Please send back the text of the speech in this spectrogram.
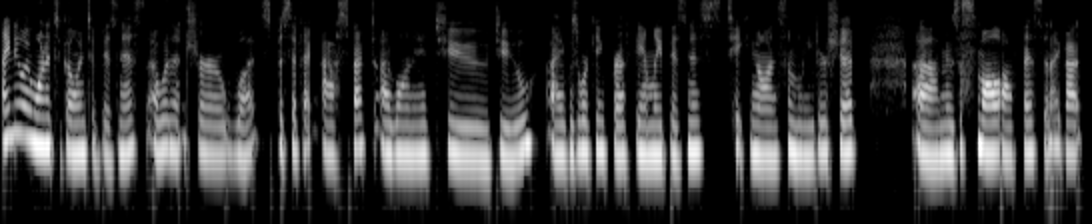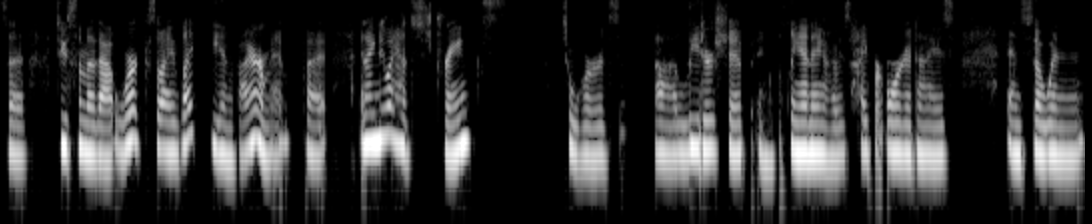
I knew I wanted to go into business. I wasn't sure what specific aspect I wanted to do. I was working for a family business, taking on some leadership. Um, it was a small office, and I got to do some of that work. So I liked the environment, but, and I knew I had strengths towards uh, leadership and planning. I was hyper organized. And so when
